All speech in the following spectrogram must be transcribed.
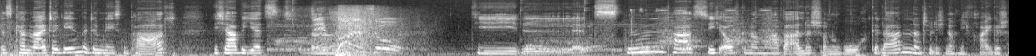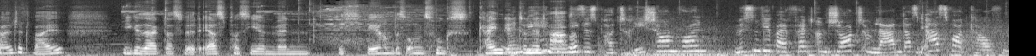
es kann weitergehen mit dem nächsten Part. Ich habe jetzt Depulso! die letzten Parts, die ich aufgenommen habe, alle schon hochgeladen. Natürlich noch nicht freigeschaltet, weil, wie gesagt, das wird erst passieren, wenn ich während des Umzugs kein Wenn wir Internet habe. dieses Porträt schauen wollen, müssen wir bei Fred und George im Laden das Passwort kaufen.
